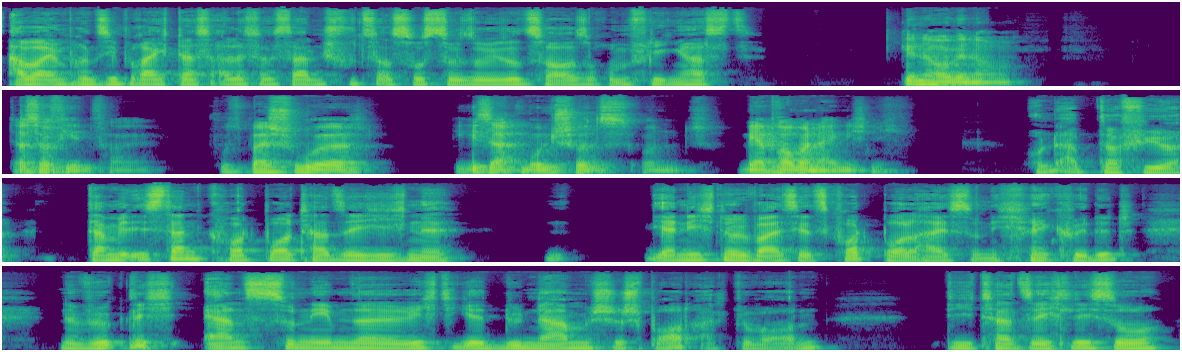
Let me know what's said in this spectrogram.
Aber im Prinzip reicht das alles, was du an Schutzausrüstung sowieso zu Hause rumfliegen hast. Genau, genau. Das auf jeden Fall. Fußballschuhe, wie gesagt, Mundschutz und mehr braucht man eigentlich nicht. Und ab dafür. Damit ist dann Quadball tatsächlich eine, ja nicht nur, weil es jetzt Quadball heißt und nicht mehr Quidditch, eine wirklich ernstzunehmende, richtige dynamische Sportart geworden, die tatsächlich so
